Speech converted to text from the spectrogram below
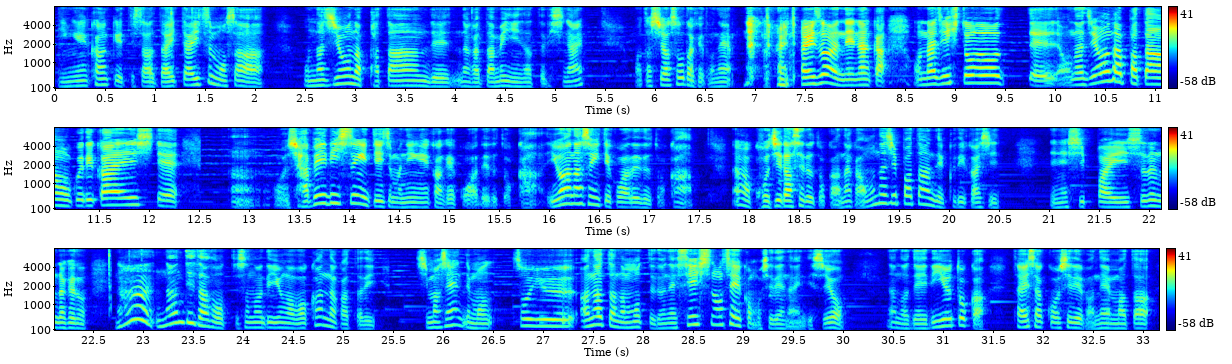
人間関係ってさ、大体いつもさ、同じようなパターンでなんかダメになったりしない？私はそうだけどね。大体そうよね。なんか同じ人って同じようなパターンを繰り返して、うん、喋りすぎていつも人間関係壊れるとか、言わなすぎて壊れるとか、なんかこじらせるとか、なんか同じパターンで繰り返しでね、失敗するんだけど、な、なんでだろうってその理由がわかんなかったりしません？でも、そういうあなたの持ってるね、性質のせいかもしれないんですよ。なので、理由とか対策を知ればね、また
